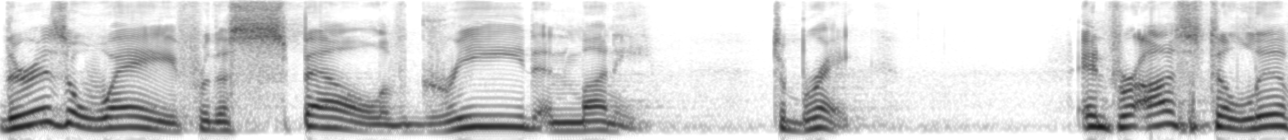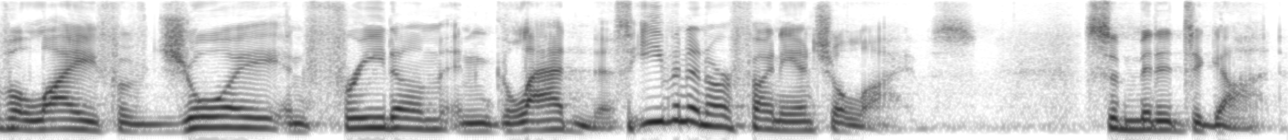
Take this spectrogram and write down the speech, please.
There is a way for the spell of greed and money to break. And for us to live a life of joy and freedom and gladness, even in our financial lives, submitted to God.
